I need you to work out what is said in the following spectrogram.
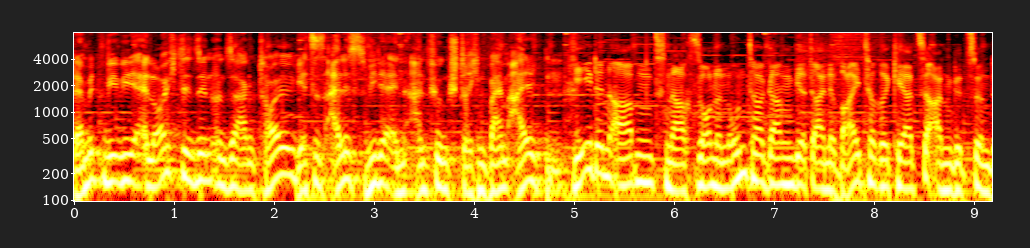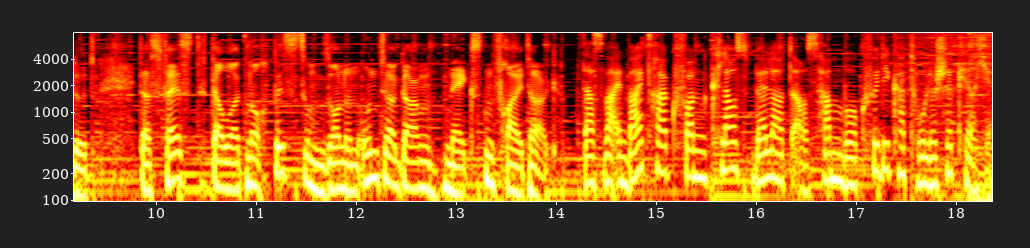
damit wir wieder erleuchtet sind und sagen, toll, jetzt ist alles wieder in Anführungsstrichen beim Alten. Jeden Abend nach Sonnenuntergang wird eine weitere Kerze angezündet. Das Fest dauert noch bis zum Sonnenuntergang nächsten Freitag. Das war ein Beitrag von Klaus Böllert aus Hamburg für die katholische Kirche.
